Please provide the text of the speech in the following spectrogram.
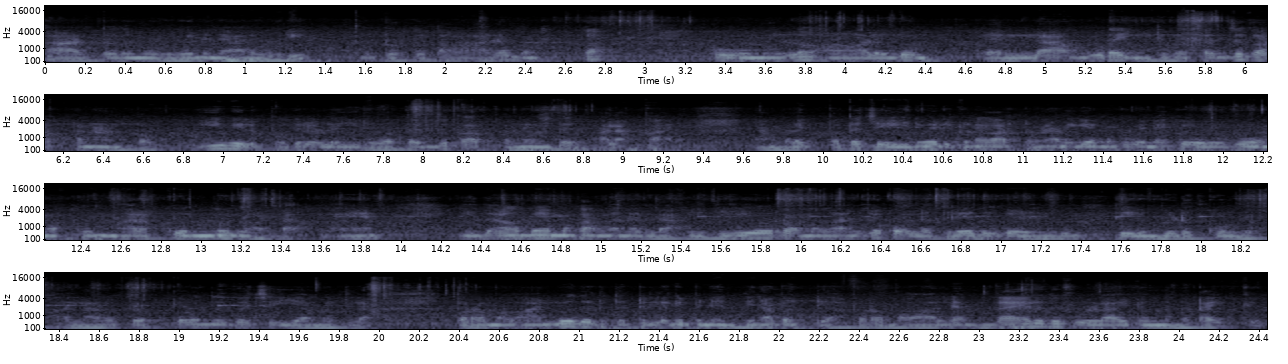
താഴത്തത് മുഴുവൻ ഞാൻ ഊരി ഇട്ടുകൊടുത്തു താഴെ മൊത്തം റൂമിലും ഹാളിലും എല്ലാം കൂടെ ഇരുപത്തഞ്ച് കർട്ടനാണ് കേട്ടോ ഈ വലുപ്പത്തിലുള്ള ഇരുപത്തഞ്ച് കർട്ടനുണ്ട് അലക്കാൻ നമ്മളിപ്പോഴത്തെ ചെയിൻ വലിക്കുന്ന കർട്ടനാണെങ്കിൽ നമുക്ക് പിന്നെ കഴുകും ഉണക്കും അലക്കും ഒന്നും വേണ്ട. ഏഹ് ഇതാകുമ്പോൾ നമുക്ക് അങ്ങനല്ല. ഇത് ഈ റമദാനിലെ കൊല്ലത്തിലേ ഇത് കഴുകും തിരുമ്പി എടുക്കുള്ളൂ. അല്ലാതെ ഇപ്പോൾ എപ്പോഴൊന്നും ഇത് ചെയ്യാൻ പറ്റില്ല. അപ്പോൾ റമദാനിലും ഇത് എടുത്തിട്ടില്ലെങ്കിൽ പിന്നെ എന്തിനാ പറ്റുക? അപ്പോൾ റമദാനിൽ എന്തായാലും ഇത് ഫുള്ളായിട്ടൊന്നും ഇങ്ങോട്ട് അയക്കും.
